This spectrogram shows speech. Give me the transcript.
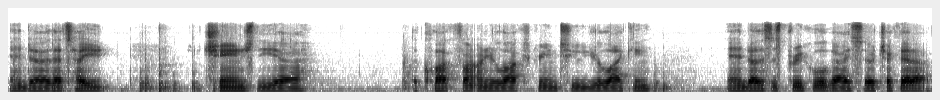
And uh, that's how you change the uh, the clock font on your lock screen to your liking. And uh, this is pretty cool guys. So check that out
